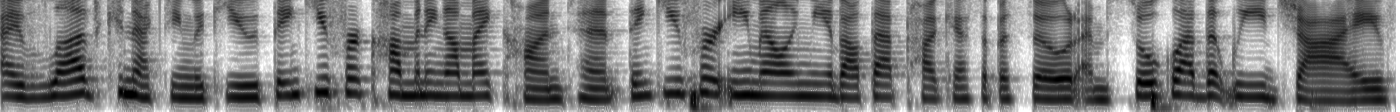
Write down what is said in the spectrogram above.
I've loved connecting with you. Thank you for commenting on my content. Thank you for emailing me about that podcast episode. I'm so glad that we jive.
